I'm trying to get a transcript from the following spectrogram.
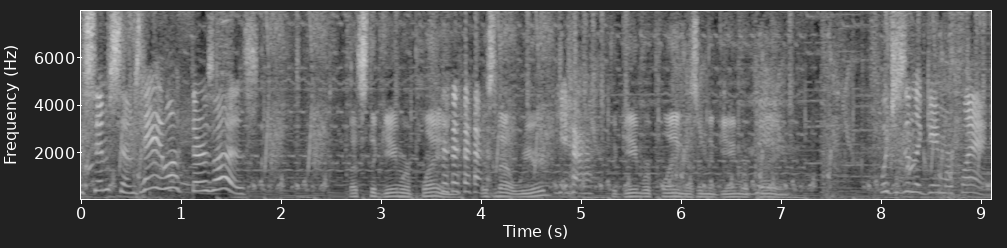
The Simpsons. Hey, look, there's us. That's the game we're playing. Isn't that weird? Yeah. The game we're playing is in the game we're playing. Which is in the game we're playing.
